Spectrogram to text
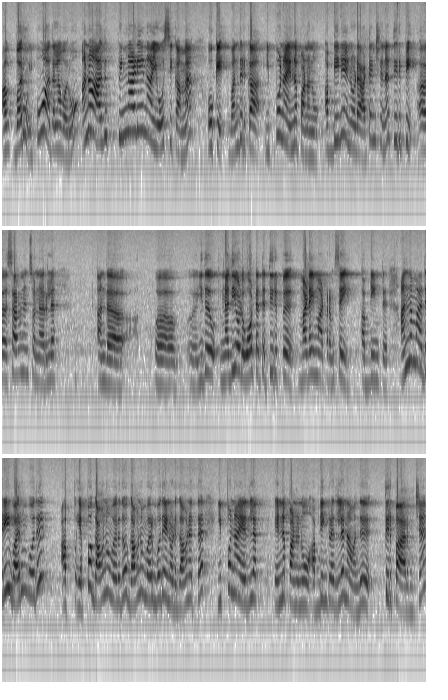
அவ்- வரும். இப்போவும் அதெல்லாம் வரும். ஆனால் அது பின்னாடியே நான் யோசிக்காமல் ஓகே வந்திருக்கா இப்போ நான் என்ன பண்ணணும்? அப்படின்னு என்னோட அட்டென்ஷனை திருப்பி சரவணன் சொன்னார்ல அந்த இது நதியோட ஓட்டத்தை திருப்பு மடை மாற்றம் செய் அப்படின்ட்டு. அந்த மாதிரி வரும்போது அப் எப்போ கவனம் வருதோ கவனம் வரும்போது என்னோட கவனத்தை இப்போ நான் எதில் என்ன பண்ணணும்? அப்படிங்கிறதுல நான் வந்து திருப்ப ஆரம்பித்தேன்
